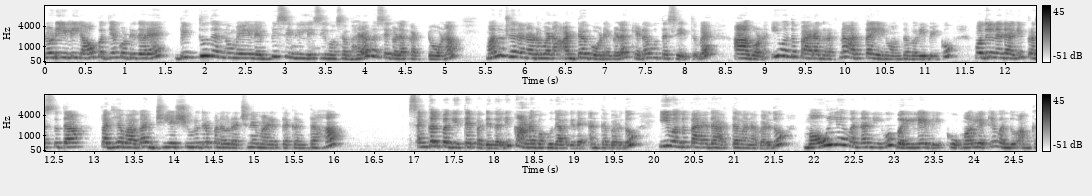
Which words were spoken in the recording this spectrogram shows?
ನೋಡಿ, ಇಲ್ಲಿ ಯಾವ ಪದ್ಯ ಕೊಟ್ಟಿದ್ದಾರೆ? ಬಿದ್ದುದನ್ನು ಮೇಲೆಬ್ಬಿಸಿ ನಿಲ್ಲಿಸಿ ಹೊಸ ಭರವಸೆಗಳ ಕಟ್ಟೋಣ, ಮನುಷ್ಯರ ನಡುವಣ ಅಡ್ಡಗೋಡೆಗಳ ಕೆಡವುತ ಸೇತುವೆ ಆಗೋಣ. ಈ ಒಂದು ಪ್ಯಾರಾಗ್ರಾಫ್ನ ಅರ್ಥ ಏನು ಅಂತ ಬರೀಬೇಕು. ಮೊದಲನೇದಾಗಿ, ಪ್ರಸ್ತುತ ಪದ್ಯ ಭಾಗ ಜಿ ಎಸ್ ಶಿವರುದ್ರಪ್ಪನವರು ರಚನೆ ಮಾಡಿರ್ತಕ್ಕಂತಹ ಸಂಕಲ್ಪ ಗೀತೆ ಪದ್ಯದಲ್ಲಿ ಕಾಣಬಹುದಾಗಿದೆ ಅಂತ ಬರೆದು, ಈ ಒಂದು ಪ್ಯಾರದ ಅರ್ಥವನ್ನ ಬರೆದು, ಮೌಲ್ಯವನ್ನ ನೀವು ಬರೀಲೇಬೇಕು. ಮೌಲ್ಯಕ್ಕೆ ಒಂದು ಅಂಕ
